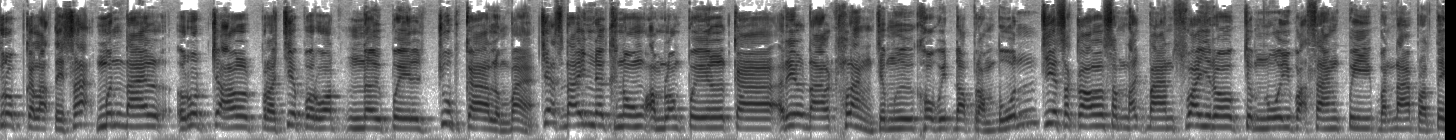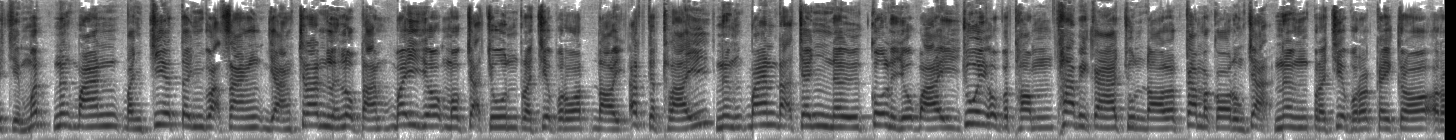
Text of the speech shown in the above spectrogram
គ្រប់កលៈទេសៈមិនដែលរត់ចោលប្រជាពលរដ្ឋនៅពេលជួបការលំបាកជាក់ស្ដែងនៅក្នុងអំឡុងពេលការរាលដាលខ្លាំងជំងឺ Covid-19 ជាសកលសម្ដេចបានស្វែងរកជំនួយវ៉ាក់សាំងពីបណ្ដាប្រទេសជាមិត្តនិងបានបញ្ជាទិញវ៉ាក់សាំងយ៉ាងច្រើនលើសលប់ដើម្បីយកមកចាក់ជូនប្រជាពលរដ្ឋដោយឥតគិតថ្លៃនិងបានដាក់ចេញនៅគោលនយោបាយជួយឧបត្ថម្ភថាវិការជូនដល់កម្មកររោងចក្រនិងប្រជាពលរដ្ឋក្រីក្ររ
